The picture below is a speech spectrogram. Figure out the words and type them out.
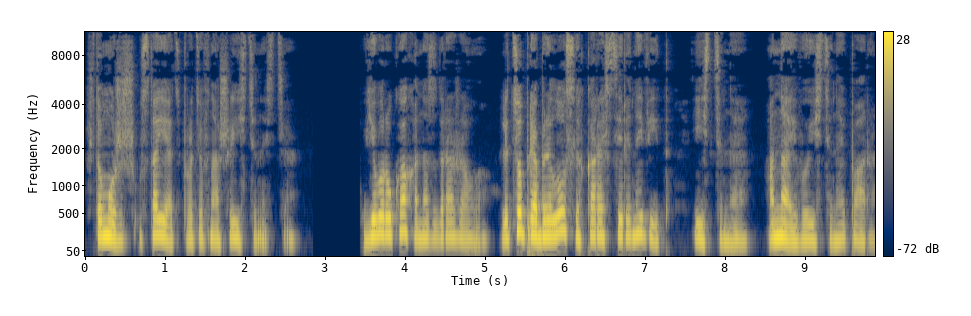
что можешь устоять против нашей истинности?» В его руках она задрожала. Лицо приобрело слегка растерянный вид. Истинная. Она его истинная пара.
